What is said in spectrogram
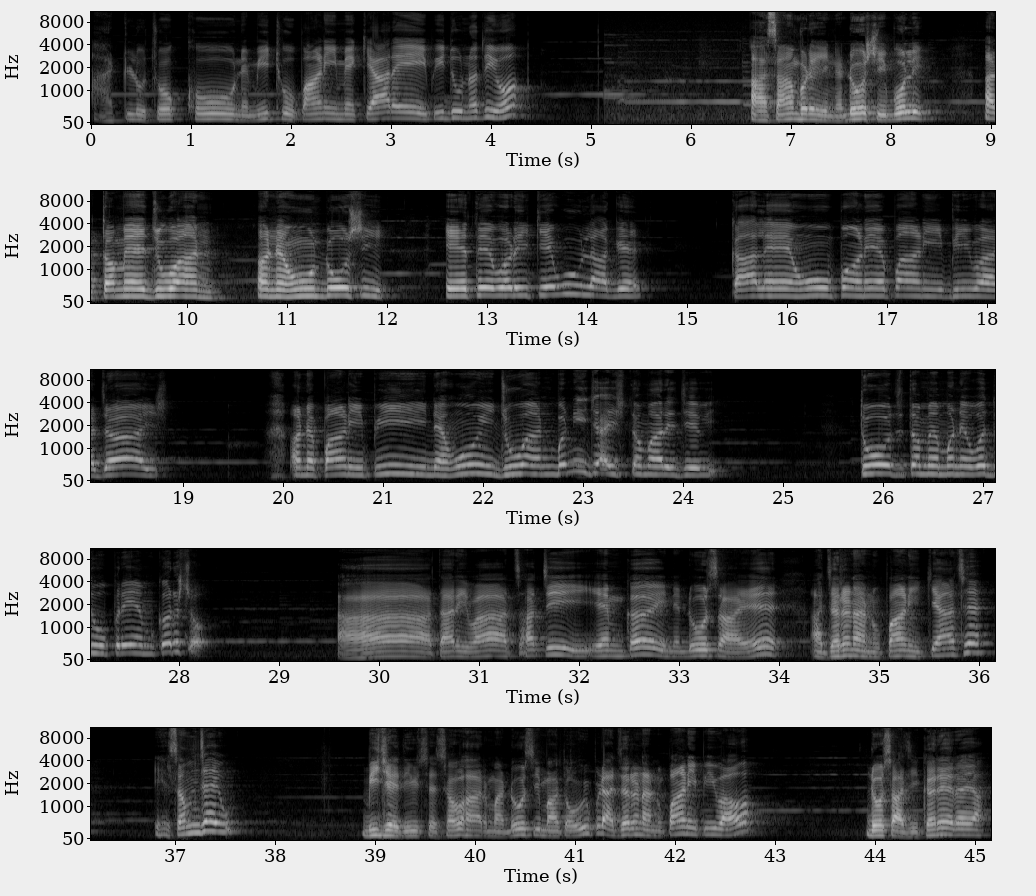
આટલું ચોખ્ખું ને મીઠું પાણી મેં ક્યારેય પીધું નથી હો. આ સાંભળીને ડોશી બોલી, આ તમે જુવાન અને હું ડોશી, એ તે વળી કેવું લાગે? કાલે હું પણ એ પાણી પીવા જઈશ અને પાણી પીને હું જુવાન બની જઈશ તમારી જેવી. તો જ તમે મને વધુ પ્રેમ કરશો. આ તારી વાત સાચી. એમ કહીને ડોસાએ આ ઝરણાનું પાણી ક્યાં છે? એ સમજાયું. બીજે દિવસે સવારમાં ડોસીમાં તો ઉપડા ઝરણાનું પાણી પીવા હો. ડોસાજી ઘરે રહ્યા.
